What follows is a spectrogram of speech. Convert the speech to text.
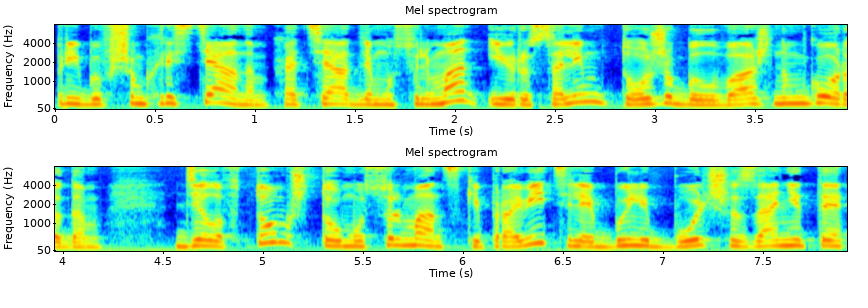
прибывшим христианам, хотя для мусульман Иерусалим тоже был важным городом. Дело в том, что мусульманские правители были больше заняты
